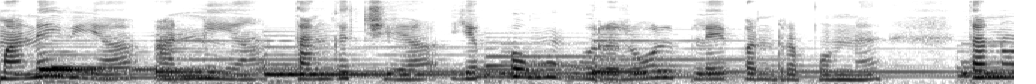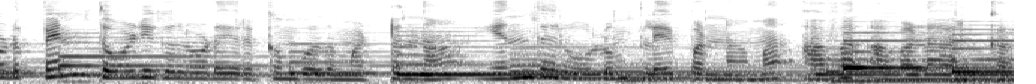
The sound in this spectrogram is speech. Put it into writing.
மனைவியா அண்ணியா தங்கச்சியா எப்பவும் ஒரு ரோல் ப்ளே பண்ணுற பொண்ணு. தன்னோட பெண் தோழிகளோடு இருக்கும்போது மட்டும்தான் எந்த ரோலும் ப்ளே பண்ணாமல் அவ அவளாக இருக்கா.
